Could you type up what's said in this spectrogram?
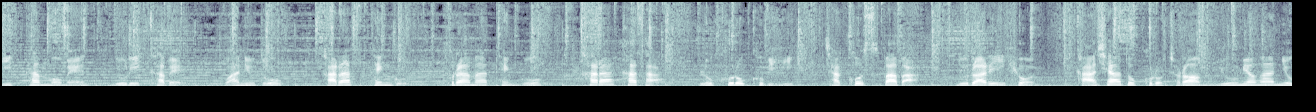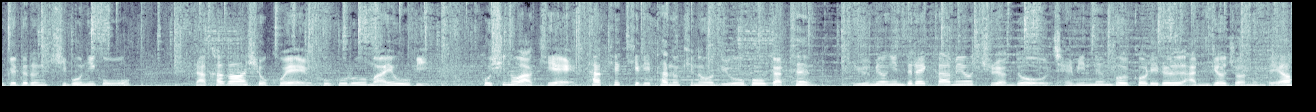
잇탄 모멘, 누리카베, 와뉴도, 카라스 텐구, 쿠라마 텐구, 카라카사, 로쿠로쿠비, 자코스 바바, 누라리횬, 가샤 도쿠로처럼 유명한 요괴들은 기본이고 나카가와 쇼코의 후구루 마요우비, 호시노 아키의 타케키리 타누키노 료보 같은 유명인들의 카메오 출연도 재밌는 볼거리를 안겨주었는데요.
